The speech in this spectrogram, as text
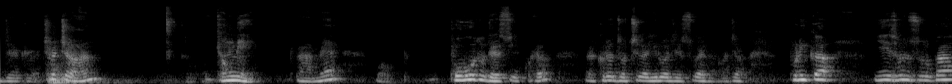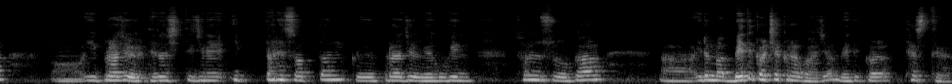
이제 그 철저한 격리 그다음에 뭐 보호도 될 수 있고요. 그런 조치가 이루어질 수가 있는 거죠. 보니까 이 선수가 어, 이 브라질 대전 시티즌에 입단했었던 그 브라질 외국인 선수가 어, 이른바 메디컬 체크라고 하죠. 메디컬 테스트.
